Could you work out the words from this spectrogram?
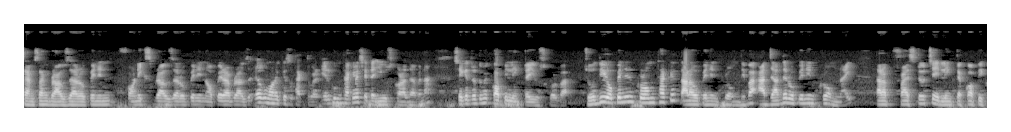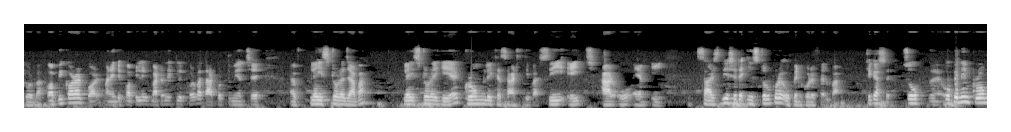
Samsung browser open in Phoenix browser open in Opera browser এরকম অনেক কিছু থাকতে পারে। এরকম থাকলে সেটা ইউজ করা যাবে না। সেক্ষেত্রে তুমি কপি লিঙ্কটা ইউজ করবা। যদি ওপেন ইন ক্রোম থাকে, তারা ওপেন ইন ক্রোম দিবা। আর যাদের ওপেন ইন ক্রোম নাই তারা ফার্স্টে হচ্ছে এই লিঙ্কটা কপি করবা। কপি করার পর মানে যে কপি লিঙ্ক বাটনে ক্লিক করবা, তারপর তুমি হচ্ছে প্লে স্টোরে যাবা। প্লে স্টোরে গিয়ে ক্রোম লিখে সার্চ দিবা C H R O M E search দিয়ে সেটা ইনস্টল করে ওপেন করে ফেলবা। ঠিক আছে? সো ওপেন ইন ক্রোম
